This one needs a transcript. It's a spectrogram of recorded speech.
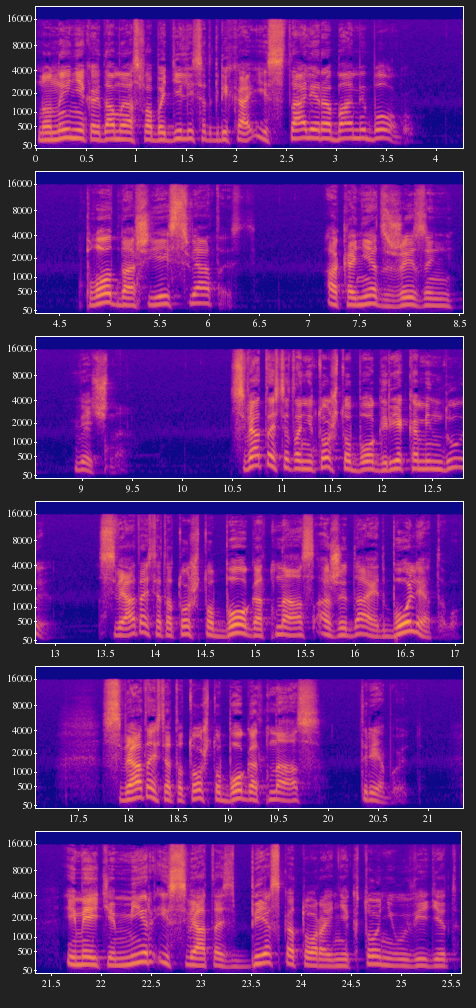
«Но ныне, когда мы освободились от греха и стали рабами Богу, плод наш есть святость, а конец – жизнь вечная». Святость – это не то, что Бог рекомендует. Святость – это то, что Бог от нас ожидает. Более того, Святость – это то, что Бог от нас требует. Имейте мир и святость, без которой никто не увидит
